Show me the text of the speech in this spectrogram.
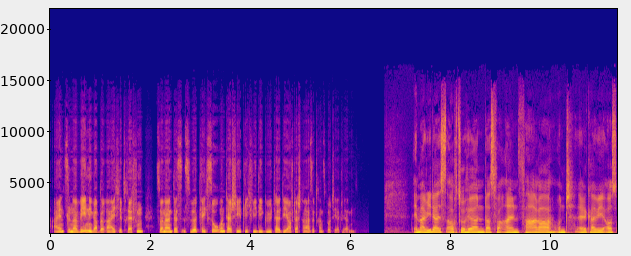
einzelner weniger Bereiche treffen, sondern das ist wirklich so unterschiedlich wie die Güter, die auf der Straße transportiert werden. Immer wieder ist auch zu hören, dass vor allem Fahrer und Lkw aus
